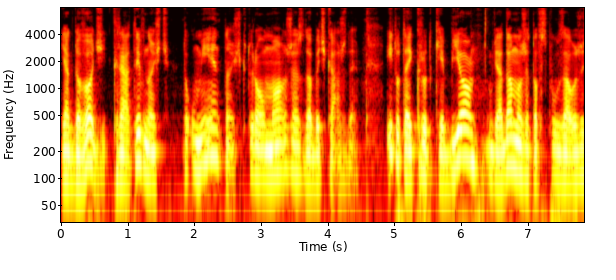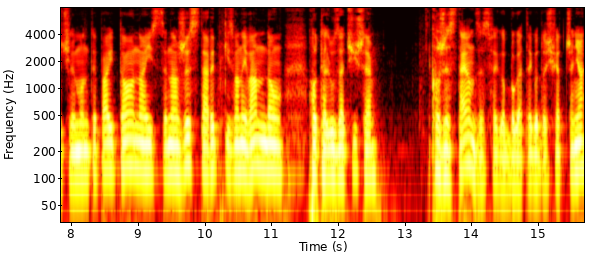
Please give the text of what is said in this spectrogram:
Jak dowodzi, kreatywność to umiejętność, którą może zdobyć każdy. I tutaj krótkie bio. Wiadomo, że to współzałożyciel Monty Pythona i scenarzysta rybki zwanej Wandą, hotelu Zacisze. Korzystając ze swego bogatego doświadczenia,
